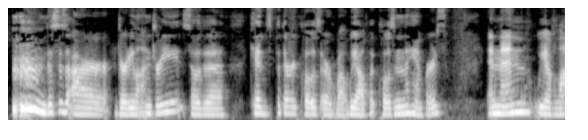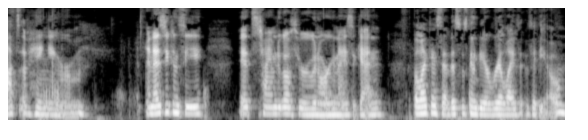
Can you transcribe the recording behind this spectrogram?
this is our dirty laundry. So the kids put their clothes, or well, we all put clothes in the hampers. And then we have lots of hanging room. And as you can see, it's time to go through and organize again. But like I said, this was going to be a real life video.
